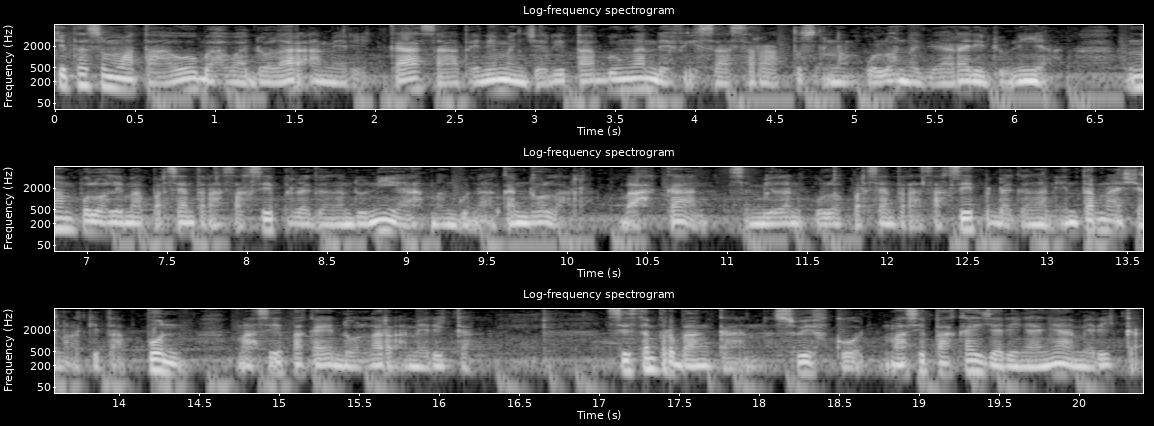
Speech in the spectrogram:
Kita semua tahu bahwa dolar Amerika saat ini menjadi tabungan devisa 160 negara di dunia. 65% transaksi perdagangan dunia menggunakan dolar. Bahkan 90% transaksi perdagangan internasional kita pun masih pakai dolar Amerika. Sistem perbankan, Swift Code, masih pakai jaringannya Amerika.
